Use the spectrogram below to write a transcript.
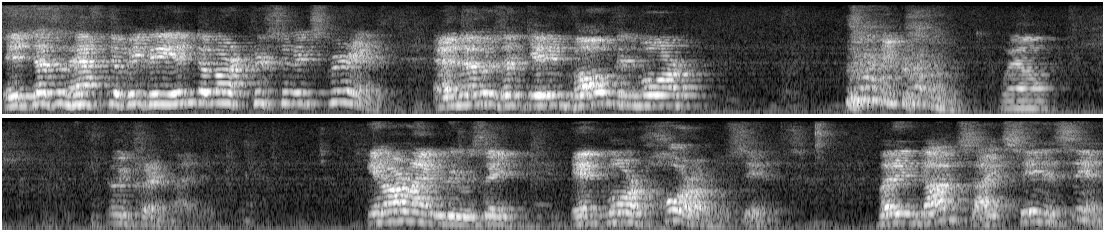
It doesn't have to be the end of our Christian experience. And others that get involved in more, well, let me clarify this. In our language, we would say, in more horrible sins. But in God's sight, sin is sin.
